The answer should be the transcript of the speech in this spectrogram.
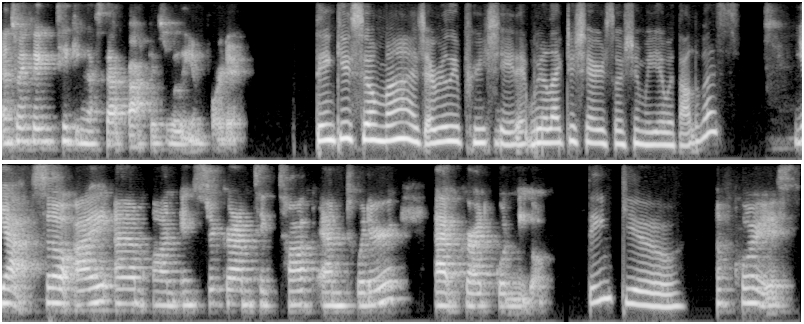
And so I think taking a step back is really important. Thank you so much. I really appreciate it. Would you like to share your social media with all of us? Yeah, so I am on Instagram, TikTok, and Twitter at Grad Conmigo. Thank you. Of course.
